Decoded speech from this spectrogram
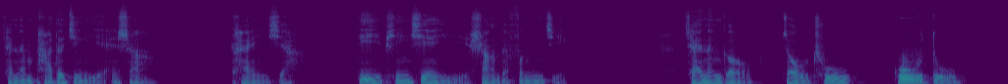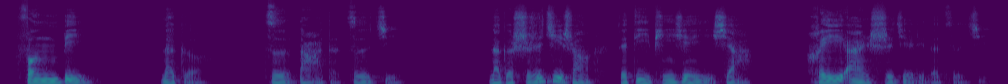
才能趴到井沿上看一下地平线以上的风景，才能够走出孤独、封闭那个。自大的自己，那个实际上在地平线以下黑暗世界里的自己，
